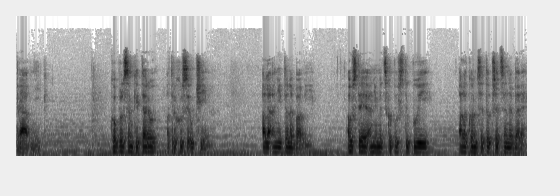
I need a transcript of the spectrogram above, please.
právník. Koupil jsem kytaru a trochu se učím. Ale ani to nebaví. Austrie a Německo postupují, ale konce to přece nebere.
